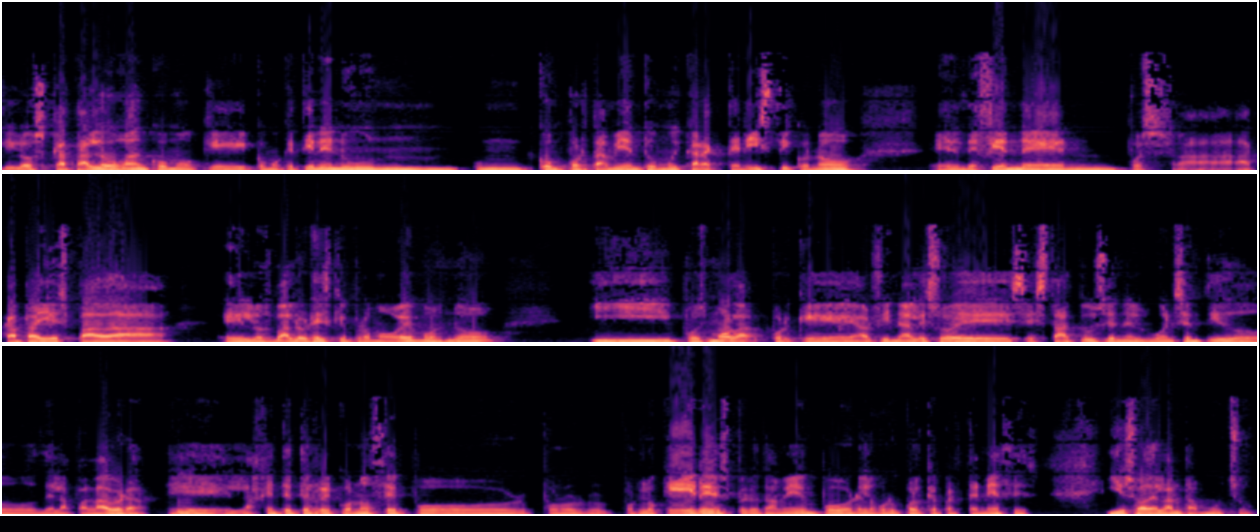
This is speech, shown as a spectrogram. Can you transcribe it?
los catalogan como que, como que tienen un, un comportamiento muy característico, ¿no? Eh, defienden pues a, a, capa y espada eh, los valores que promovemos, ¿no? Y pues mola, porque al final eso es estatus en el buen sentido de la palabra. Mm. Eh, la gente te reconoce por, por, por lo que eres, pero también por el grupo al que perteneces. Y eso adelanta mucho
